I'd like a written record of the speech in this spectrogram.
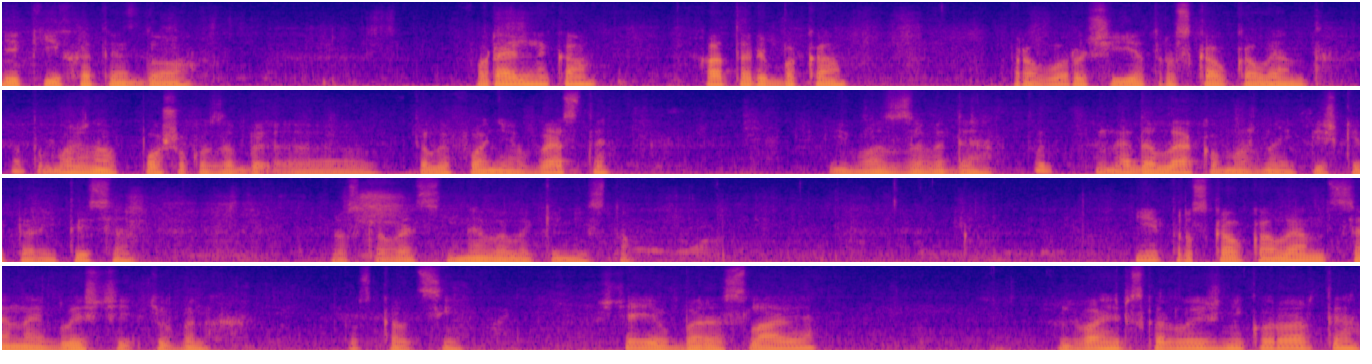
як їхати до Форельника, хата рибака. Праворуч є трускавка Ленд. Ну, то можна в пошуку заби... е, в телефоні ввести і вас заведе. Тут недалеко, можна і пішки перейтися. Трускавець невелике місто. І Трускавка Ленд це найближчий тюбинг Трускавці. Ще є в Береславі. Два гірськолижні курорти.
